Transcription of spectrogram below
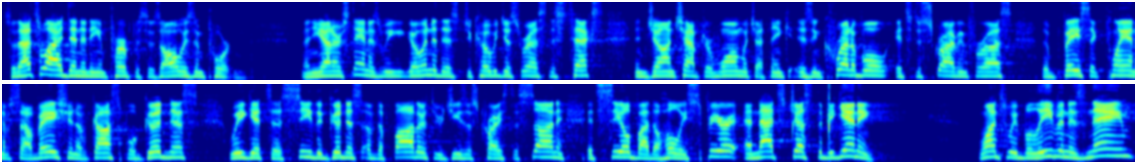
So that's why identity and purpose is always important. And you got to understand as we go into this, Jacoby just read this text in John chapter 1, which I think is incredible. It's describing for us the basic plan of salvation, of gospel goodness. We get to see the goodness of the Father through Jesus Christ the Son. It's sealed by the Holy Spirit, and that's just the beginning. Once we believe in His name,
